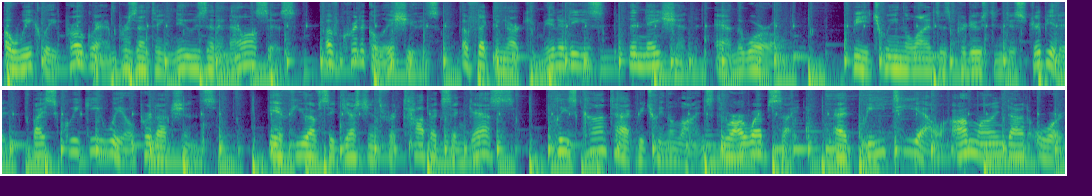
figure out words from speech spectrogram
a weekly program presenting news and analysis of critical issues affecting our communities, the nation, and the world. Between the Lines is produced and distributed by Squeaky Wheel Productions. If you have suggestions for topics and guests, please contact Between the Lines through our website at btlonline.org,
